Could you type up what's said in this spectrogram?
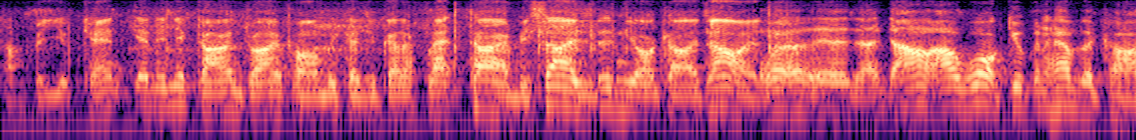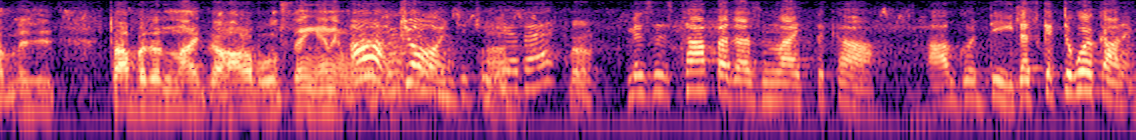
Topper. You can't get in your car and drive home because you've got a flat tire. Besides, it isn't your car, it's ours. Well, uh, I'll, I'll walk. You can have the car. Mrs. Topper doesn't like the horrible thing anyway. Oh, George, did you hear that? Well. Mrs. Topper doesn't like the car. Our good deed. Let's get to work on him.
